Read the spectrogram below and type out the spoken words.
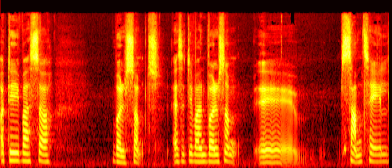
Og det var så voldsomt. Altså, det var en voldsom øh, samtale.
